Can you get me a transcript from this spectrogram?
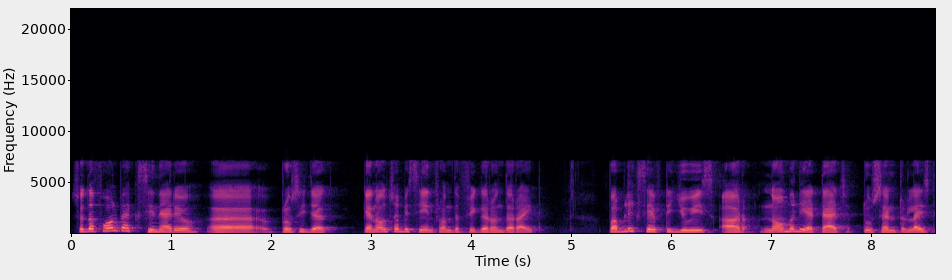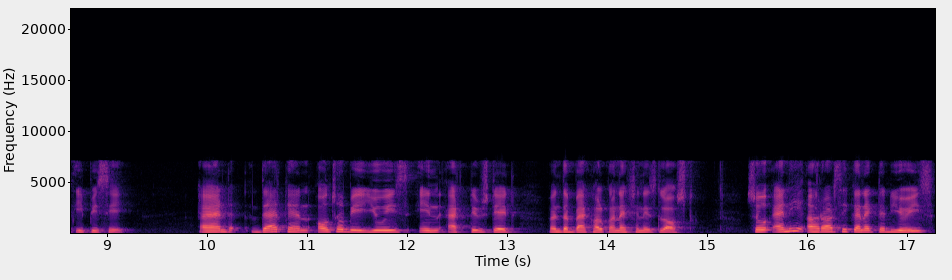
So the fallback scenario uh, procedure can also be seen from the figure on the right. Public safety UEs are normally attached to centralized EPC and there can also be UEs in active state when the backhaul connection is lost. So any RRC connected UEs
